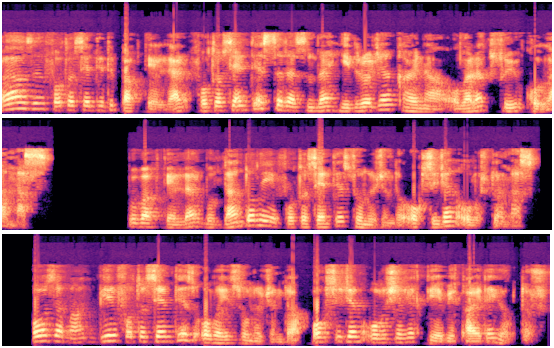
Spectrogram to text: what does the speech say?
Bazı fotosentetik bakteriler fotosentez sırasında hidrojen kaynağı olarak suyu kullanmaz. Bu bakteriler bundan dolayı fotosentez sonucunda oksijen oluşturmaz. O zaman bir fotosentez olayı sonucunda oksijen oluşacak diye bir kayda yoktur.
